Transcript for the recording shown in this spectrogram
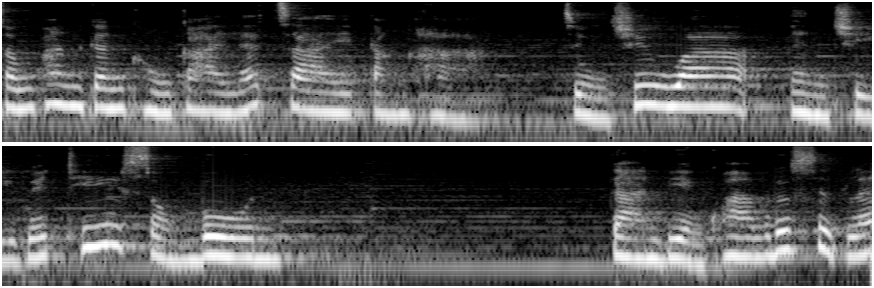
สัมพันธ์กันของกายและใจต่างหากจึงชื่อว่าเป็นชีวิตที่สมบูรณ์ การเบี่ยงความรู้สึกและ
